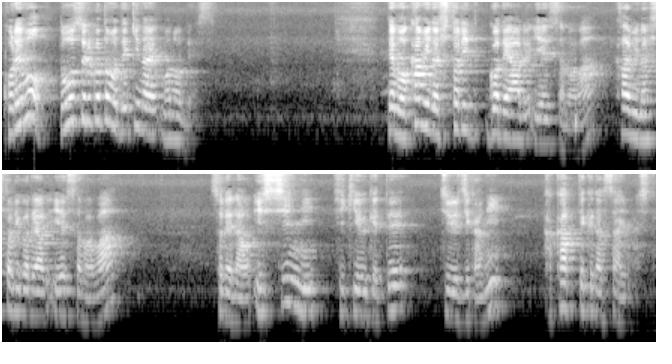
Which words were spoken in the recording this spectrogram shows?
これもどうすることもできないものです。でも神の一人子であるイエス様は神の一人子であるイエス様はそれらを一心に引き受けて十字架にかかってくださいました。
